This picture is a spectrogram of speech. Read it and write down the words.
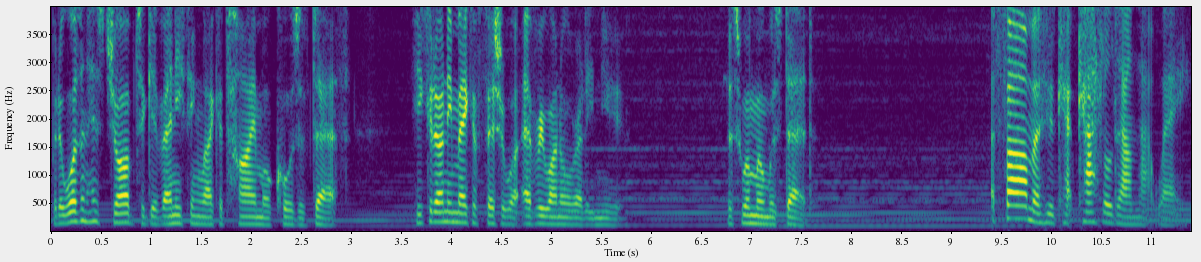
but it wasn't his job to give anything like a time or cause of death. He could only make official what everyone already knew this woman was dead. A farmer who kept cattle down that way.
